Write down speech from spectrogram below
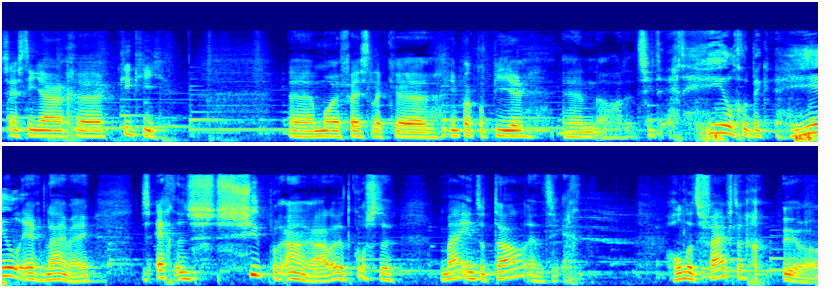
16-jarige Kiki. Eh, mooi feestelijk eh, inpakpapier. En oh, dat ziet er echt heel goed. Ben ik heel erg blij mee. Het is echt een super aanrader. Het kostte mij in totaal, en het is echt 150 euro.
